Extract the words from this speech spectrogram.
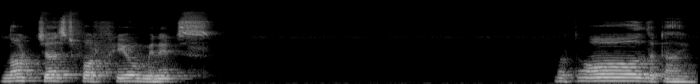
Not just for few minutes, but all the time.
